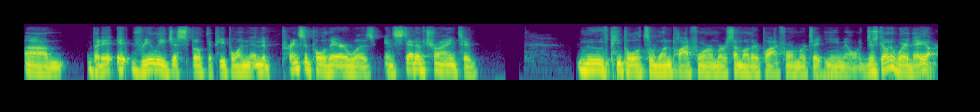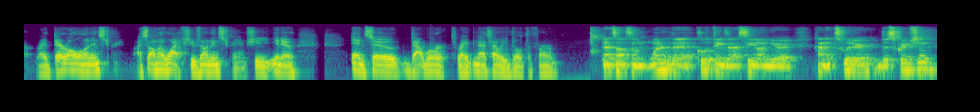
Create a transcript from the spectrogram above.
Um, but it, it really just spoke to people. And, and the principle there was instead of trying to move people to one platform or some other platform or to email, just go to where they are, right? They're all on Instagram. I saw my wife, she was on Instagram. She, you know, and so that worked, right? And that's how we built the firm. That's awesome. One of the cool things that I see on your kind of Twitter description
